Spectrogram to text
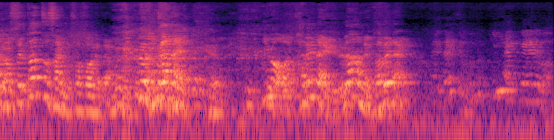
あのそれタッツさんに誘われた。行かない。今は食べないラーメン食べない。大体僕900やれば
